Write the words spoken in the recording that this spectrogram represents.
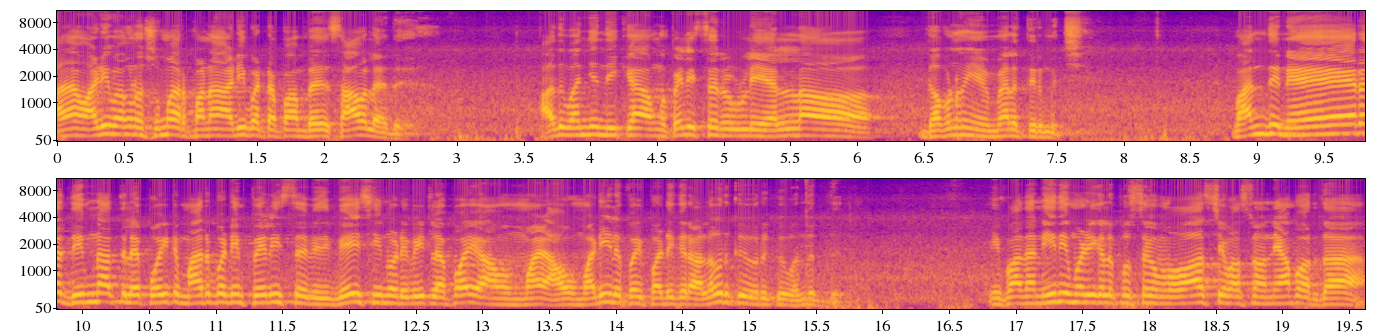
அதான் அடி வாங்கணும் சும்மா இருப்பானா? அடிபட்ட பாம்பு சாவலை அது. அது வஞ்சந்திக்க அவங்க பெலிஸ்தர் உள்ள எல்லா கவனமும் என் மேலே திரும்பிச்சு. வந்து நேராக திம்னாத்தில் போயிட்டு மறுபடியும் பெலிஸ் வேசியினுடைய வீட்டில் போய் அவன் ம அவன் மடியில் போய் படுக்கிற அளவுக்கு இவருக்கு வந்துடுது. இப்போ அந்த நீதிமொழிகள் புஸ்தகம் வாசிய வசனம் ஞாபகம் வருதா?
